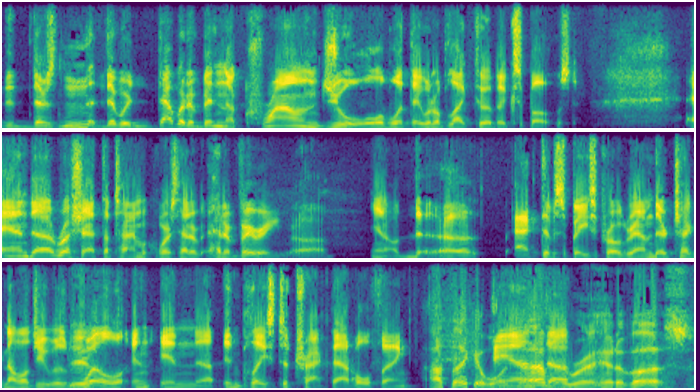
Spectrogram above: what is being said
there's n- there would that would have been the crown jewel of what they would have liked to have exposed. And uh, Russia at the time, of course, had a had a very uh, you know uh, active space program. Their technology was Yeah. well in in uh, in place to track that whole thing. I think at one And, time uh, they were ahead of us.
